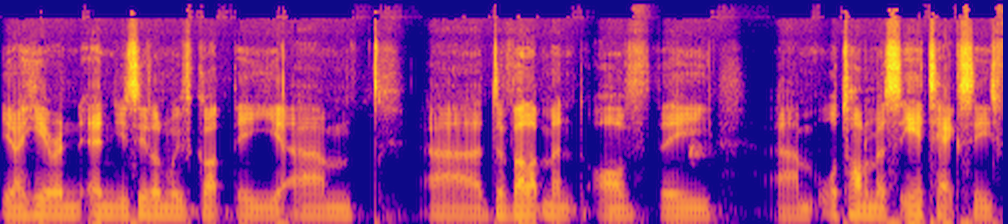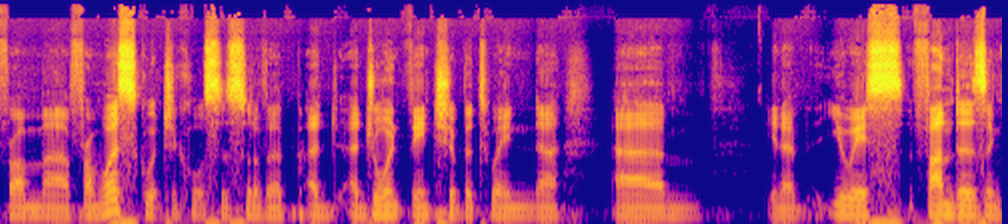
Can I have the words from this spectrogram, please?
you know here in, in New Zealand we've got the um, uh, development of the um, autonomous air taxis from uh, from Wisk, which of course is sort of a, a, a joint venture between uh, um, you know US funders, in,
